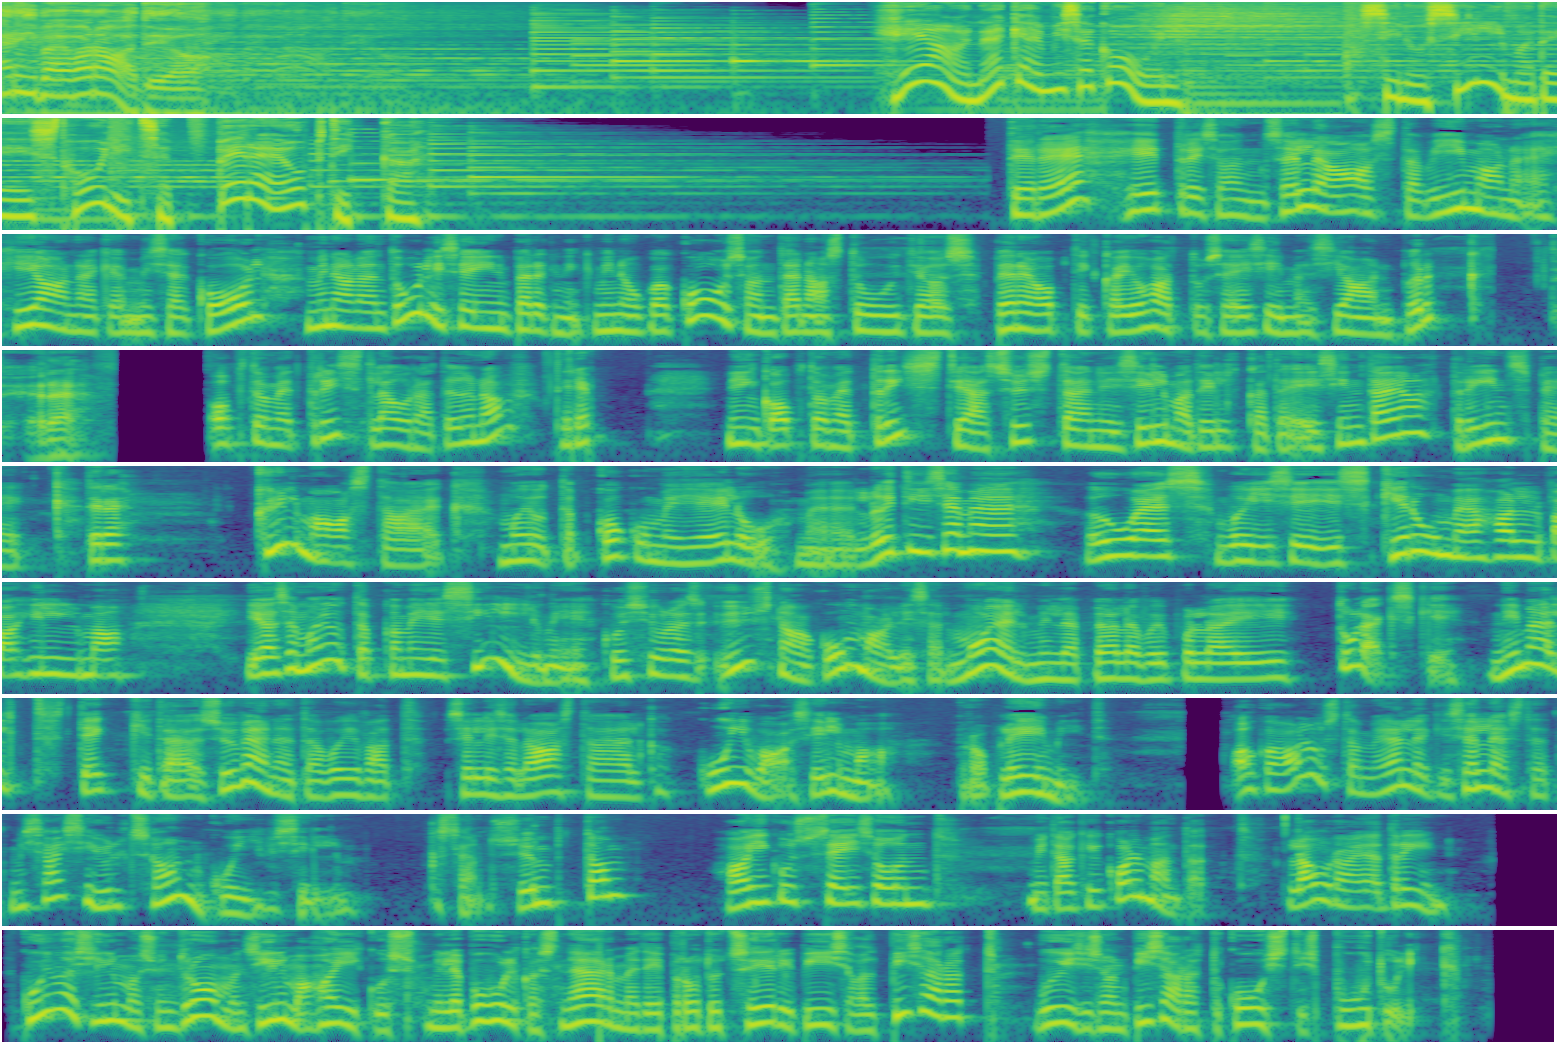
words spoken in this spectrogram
Äripäevaraadio. hea nägemise kool. sinu silmade eest hoolitseb pereoptika. tere, eetris on selle aasta viimane Hea nägemise kool. mina olen Tuuli Seinberg ning minuga koos on täna stuudios pereoptika juhatuse esimees Jaan Põrk. tere! optometrist Laura Tõnov. tere! Ning optometrist ja süstani silmatilkade esindaja Triin Speek. tere! külm aastaaeg mõjutab kogu meie elu, me lõdiseme õues või siis kirume halba ilma ja see mõjutab ka meie silmi, kusjuures üsna kummalisel moel, mille peale võib-olla ei tulekski. nimelt tekkida ja süveneda võivad sellisel aastaajal ka kuiva silma probleemid. aga alustame jällegi sellest, et mis asi üldse on kuiv silm kas see on sümptom, haigusseisund, midagi kolmandat? Laura ja Triin kuiva silma sündroom on silmahaigus, mille puhul kas näärmed ei produtseeri piisavalt pisarat või siis on pisarate koostis puudulik.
